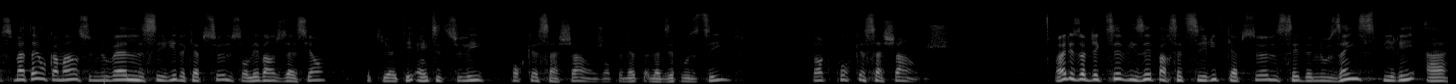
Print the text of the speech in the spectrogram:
ce matin, on commence une nouvelle série de capsules sur l'évangélisation qui a été intitulée Pour que ça change. On peut mettre la diapositive. Donc, pour que ça change. Un des objectifs visés par cette série de capsules, c'est de nous inspirer à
